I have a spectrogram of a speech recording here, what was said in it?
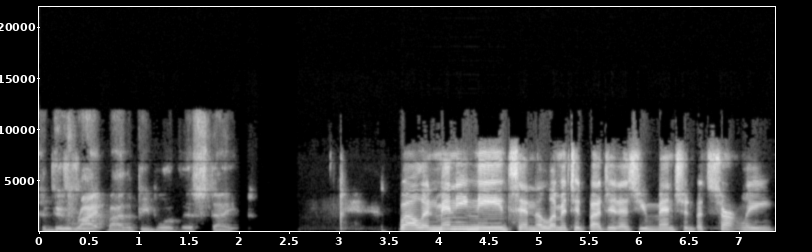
to do right by the people of this state. Well, and many needs and the limited budget, as you mentioned, but certainly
